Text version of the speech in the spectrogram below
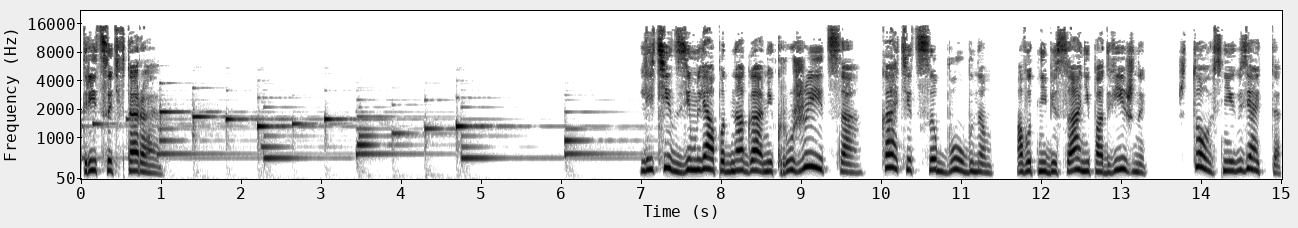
тридцать вторая. Летит земля под ногами, кружится, катится бубном, а вот небеса неподвижны. Что с них взять-то?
